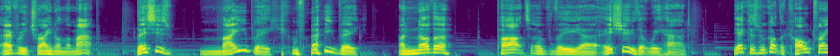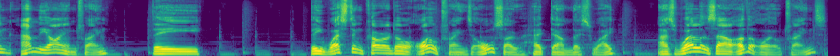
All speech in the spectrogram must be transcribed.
Every train on the map. This is maybe, maybe another part of the uh, issue that we had. Yeah, because we've got the coal train and the iron train. The the Western Corridor oil trains also head down this way, as well as our other oil trains.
